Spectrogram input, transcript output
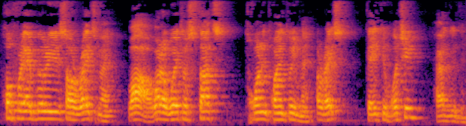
Hopefully everybody is alright, man. Wow, what a way to start 2023, man. Alright, thank you for watching. Have a good day.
